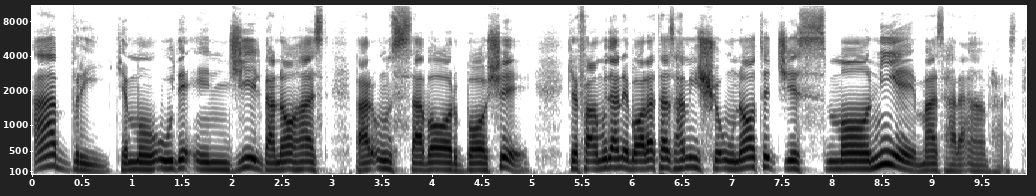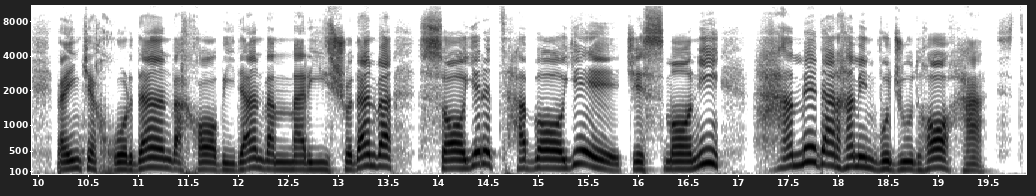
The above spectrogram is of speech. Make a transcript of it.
ابری که موعود انجیل بنا هست بر اون سوار باشه. که فرمودن عبارت از همین شعونات جسمانی مظهر امر هست و اینکه خوردن و خوابیدن و مریض شدن و سایر تبایع جسمانی همه در همین وجودها هست.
